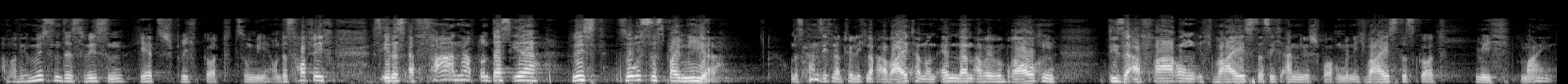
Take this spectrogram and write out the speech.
Aber wir müssen das wissen, jetzt spricht Gott zu mir. Und das hoffe ich, dass ihr das erfahren habt und dass ihr wisst, so ist es bei mir. Und es kann sich natürlich noch erweitern und ändern, aber wir brauchen diese Erfahrung. Ich weiß, dass ich angesprochen bin. Ich weiß, dass Gott mich meint.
